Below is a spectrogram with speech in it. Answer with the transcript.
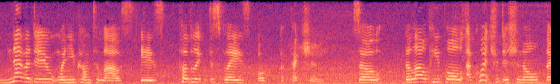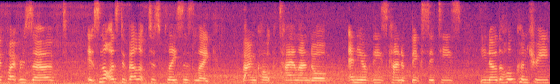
never do when you come to Laos is public displays of affection. So the Lao people are quite traditional, they're quite reserved. It's not as developed as places like Bangkok, Thailand or any of these kind of big cities. You know, the whole country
